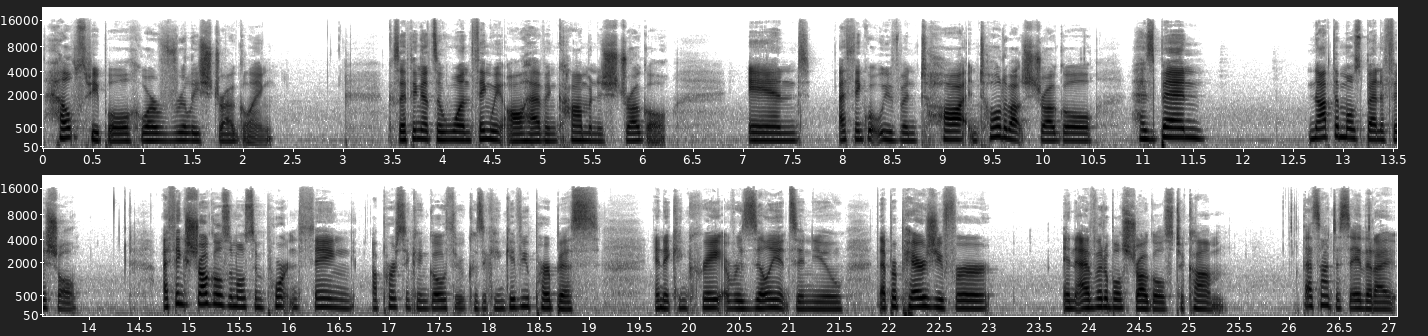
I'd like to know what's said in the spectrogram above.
helps people who are really struggling. Cuz I think that's the one thing we all have in common is struggle. And I think what we've been taught and told about struggle has been not the most beneficial. I think struggle is the most important thing a person can go through because it can give you purpose and it can create a resilience in you that prepares you for inevitable struggles to come. That's not to say that I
